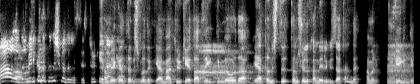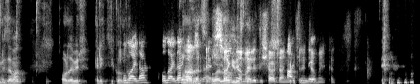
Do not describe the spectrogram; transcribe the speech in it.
Aa, o Amerika'da tanışmadınız siz. Türkiye'den Amerika'da yani. tanışmadık. Yani ben Türkiye'ye tatile Aa. gittiğimde orada yani tanıştı tanışıyorduk Hande ile biz zaten de. Ama hmm. Türkiye'ye gittiğimiz zaman orada bir elektrik oldu. Olaylar olaylar, olaylar, olaylar, olaylar olmuyor mu öyle dışarıdan getirince Amerika?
